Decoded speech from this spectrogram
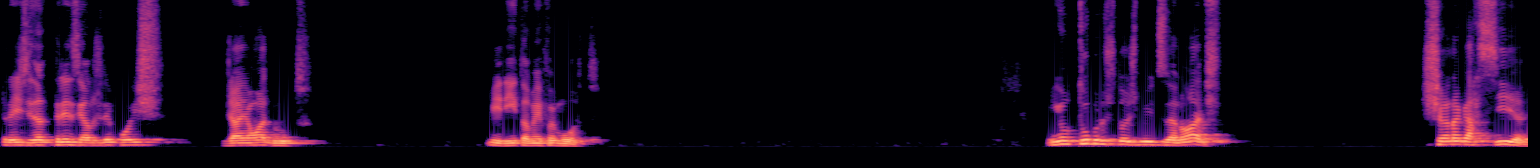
13, 13 anos depois já é um adulto. Mirim também foi morto. Em outubro de 2019, Xana Garcia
